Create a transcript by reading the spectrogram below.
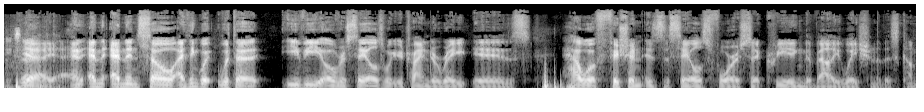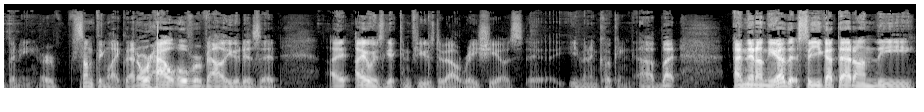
exactly. Yeah, yeah, and and and then so I think with, with the EV over sales, what you're trying to rate is how efficient is the sales force at creating the valuation of this company, or something like that, or how overvalued is it? I, I always get confused about ratios, uh, even in cooking. Uh, but and then on the other, so you got that on the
